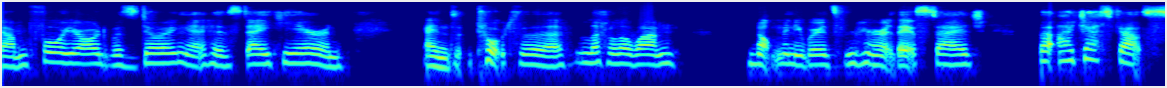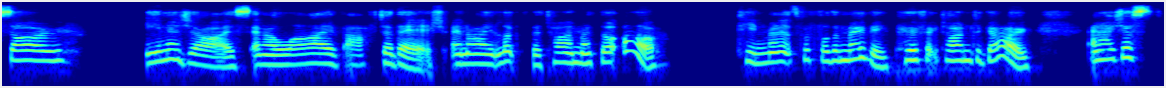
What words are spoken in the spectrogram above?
um, four year old was doing at his daycare and and talked to the littler one. Not many words from her at that stage, but I just felt so energized and alive after that. And I looked at the time, I thought, oh, 10 minutes before the movie, perfect time to go. And I just,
